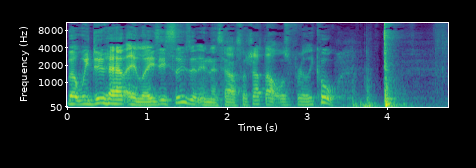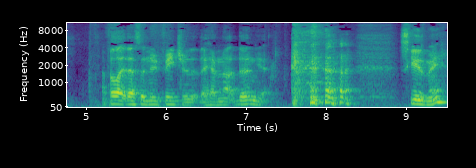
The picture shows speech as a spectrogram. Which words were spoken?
But we do have a Lazy Susan in this house, which I thought was really cool. I feel like that's a new feature that they have not done yet. Excuse me.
